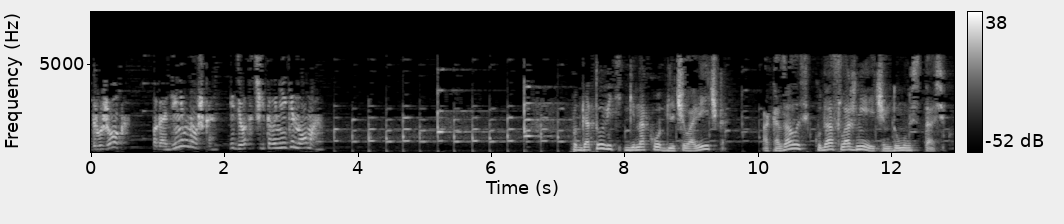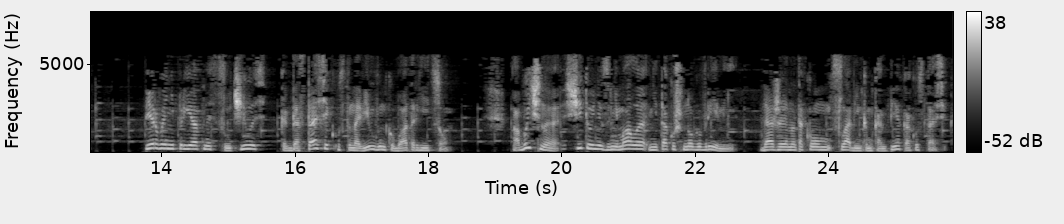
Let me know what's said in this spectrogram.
Дружок, погоди немножко. Идет считывание генома. Подготовить генокод для человечка оказалось куда сложнее, чем думалось Стасику. Первая неприятность случилась, когда Стасик установил в инкубатор яйцо. Обычно считывание занимало не так уж много времени, даже на таком слабеньком компе, как у Стасика.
